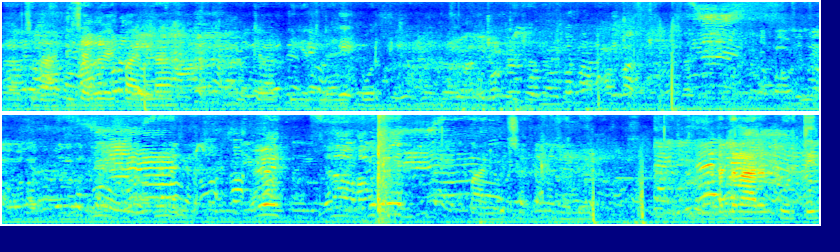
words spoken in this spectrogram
हे अजून आरती चालू आहे पाळणा डोक्यावरती घेतलाय पोर आता नारळ फोडतील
